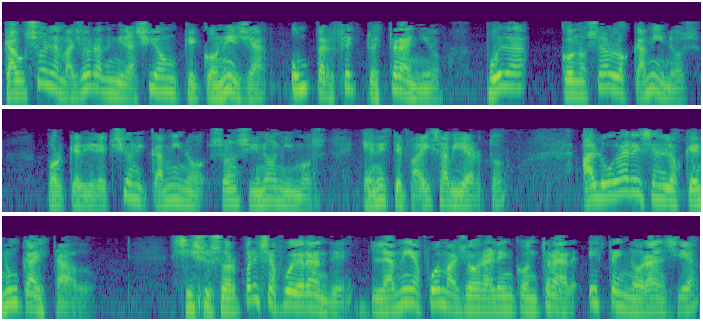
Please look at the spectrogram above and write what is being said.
Causó la mayor admiración que con ella un perfecto extraño pueda conocer los caminos, porque dirección y camino son sinónimos en este país abierto, a lugares en los que nunca he estado. Si su sorpresa fue grande, la mía fue mayor al encontrar esta ignorancia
